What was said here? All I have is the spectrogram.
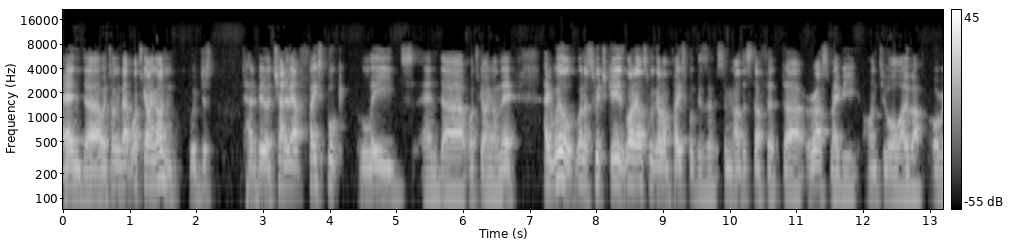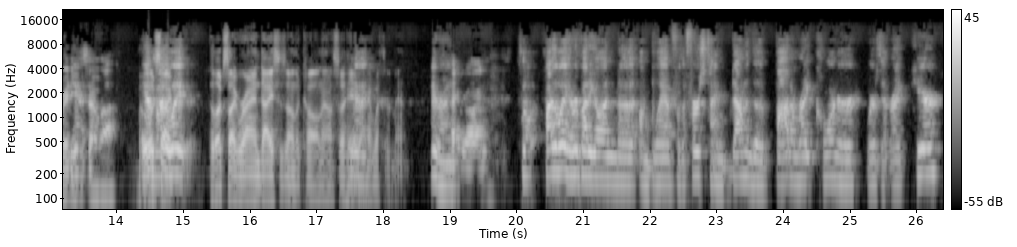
and uh, we're talking about what's going on. We've just had a bit of a chat about Facebook leads and uh, what's going on there. Hey, Will, we're going to switch gears. What else we got on Facebook? There's some other stuff that uh, Russ may be onto all over already. Yeah. So uh, It yeah. looks By like the way, it looks like Ryan Deiss is on the call now. So hey, Yeah. Ryan, what's up, man? hey Ryan. hey, Ryan. So, by the way, everybody on uh, on Blab for the first time, down in the bottom right corner, where's that? Right here.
